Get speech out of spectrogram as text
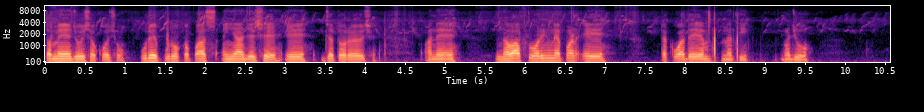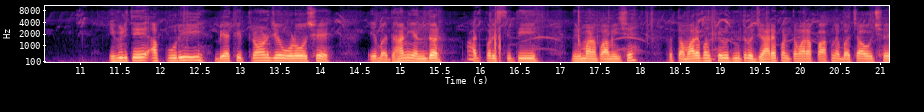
તમે જોઈ શકો છો, પૂરેપૂરો કપાસ અહીંયા જે છે એ જતો રહ્યો છે અને નવા ફ્લોરિંગને પણ એ ટકવા દે એમ નથી. જુઓ. એવી રીતે આ પૂરી બેથી ત્રણ જે ઓળો છે એ બધાની અંદર આ જ પરિસ્થિતિ નિર્માણ પામી છે. તો તમારે પણ ખેડૂત મિત્રો, જ્યારે પણ તમારા પાકને બચાવો છે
